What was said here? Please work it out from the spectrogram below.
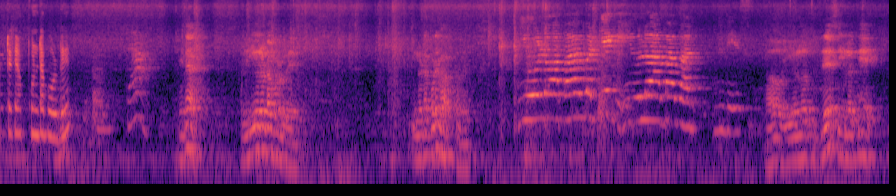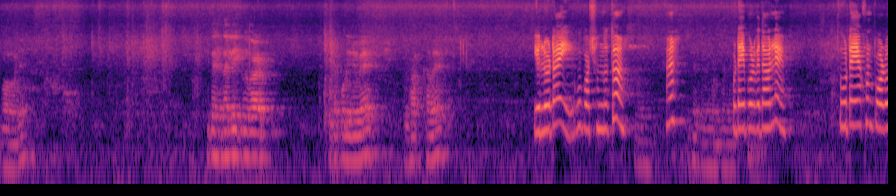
একটা কোনটা পরবে। এটা? ইয়েলোটা পড়বে ইয়েলোটা পরে birthday? Yolo apa birthday? ও ইয়েলো ড্রেস ইয়েলো কেক বাবা রে। ঠিক আছে তাহলে এবার এটা পরে নেবে ভাত খাবে। ইয়েলোটাই? খুব পছন্দ তো? হ্যাঁ? ওটাই পরবে তাহলে? তো ওটাই এখন পরো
